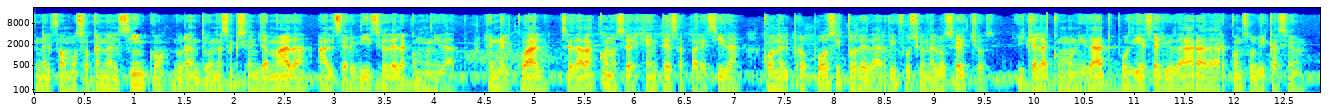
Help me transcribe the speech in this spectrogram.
en el famoso Canal 5 durante una sección llamada Al Servicio de la Comunidad, en el cual se daba a conocer gente desaparecida con el propósito de dar difusión a los hechos y que la comunidad pudiese ayudar a dar con su ubicación.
